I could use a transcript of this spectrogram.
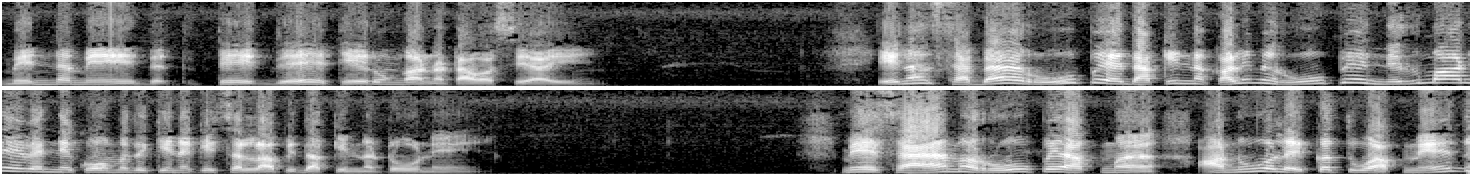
මෙන්න මේ දේ තේරුම් ගන්නට අවශ්‍යයි. එහෙනම් සැබෑ රූපය දකින්න කලින් මේ රූපය නිර්මාණය වෙන්නේ කොහොමද කියන එක ඉස්සල්ලා අපි දකින්නට ඕනේ. මේ සෑම රූපයක්ම අණුවල එකතුවක් නේද?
